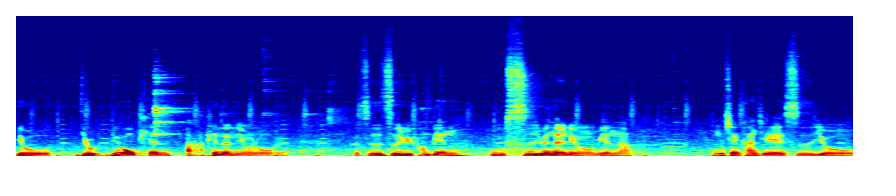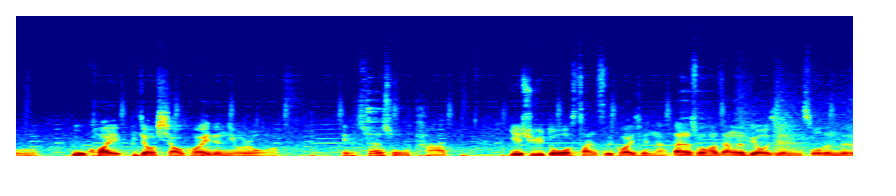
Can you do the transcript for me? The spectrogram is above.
有有六片大片的牛肉哎。可是至于旁边五十元的牛肉面呢，目前看起来是有五块比较小块的牛肉啊。哎，虽然说它也许多三十块钱呢，但是说它这样的表现，说真的，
